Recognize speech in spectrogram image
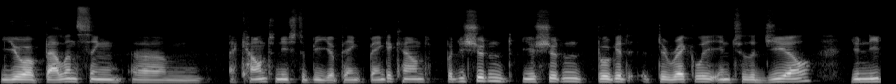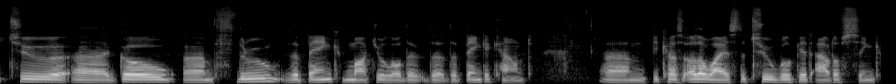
your balancing um, account needs to be your bank bank account, but you shouldn't you shouldn't book it directly into the GL. You need to uh, go um, through the bank module or the, the, the bank account um, because otherwise the two will get out of sync.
